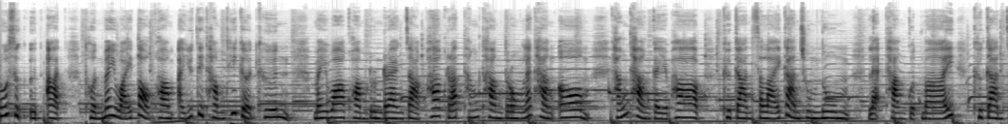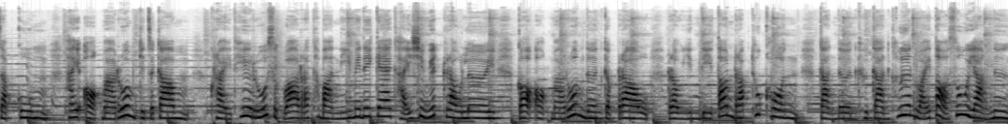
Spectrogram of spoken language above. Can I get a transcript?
รู้สึกอึดอัด ทนไม่ไหวต่อความอายุติธรรมที่เกิดขึ้น ไม่ว่าความรุนแรงจากภาครัฐทั้งทางตรงและทางอ้อม ทั้งทางกายภาพ คือการสลายการชุมนุม และทางกฎหมาย คือการจับกลุ่มให้ออกมาร่วมกิจกรรม ใครที่รู้รู้สึกว่ารัฐบาลนี้ไม่ได้แก้ไขชีวิตเราเลย ก็ออกมาร่วมเดินกับเรา เรายินดีต้อนรับทุกคน การเดินคือการเคลื่อนไหวต่อสู้อย่างหนึ่ง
